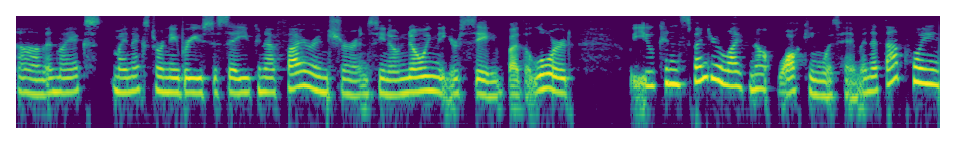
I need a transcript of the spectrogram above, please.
Um, and my ex, my next door neighbor used to say, you can have fire insurance, you know, knowing that you're saved by the Lord, but you can spend your life not walking with him. And at that point,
